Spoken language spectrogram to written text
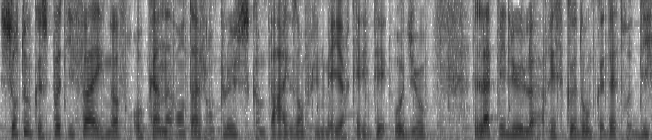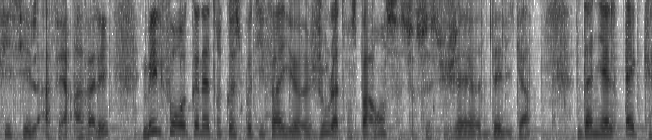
surtout que Spotify n'offre aucun avantage en plus, comme par exemple une meilleure qualité audio. La pilule risque donc d'être difficile à faire avaler, mais il faut reconnaître que Spotify euh, joue la transparence sur ce sujet euh, délicat. Daniel Eck,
